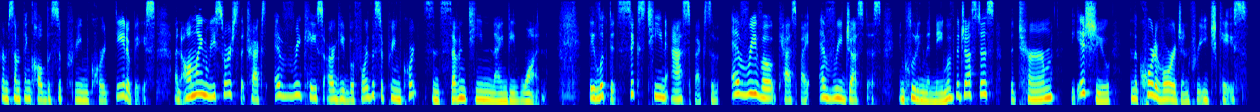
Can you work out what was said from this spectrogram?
from something called the Supreme Court Database, an online resource that tracks every case argued before the Supreme Court since 1791. They looked at 16 aspects of every vote cast by every justice, including the name of the justice, the term, the issue, and the court of origin for each case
